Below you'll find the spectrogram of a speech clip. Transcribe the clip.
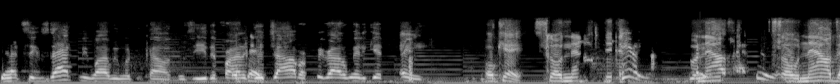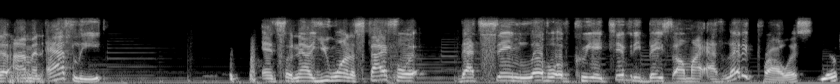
That's exactly why we went to college. Was either find okay. a good job or figure out a way to get paid. Okay, so now, so now, so now that I'm an athlete, and so now you want to stifle that same level of creativity based on my athletic prowess. Yep.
